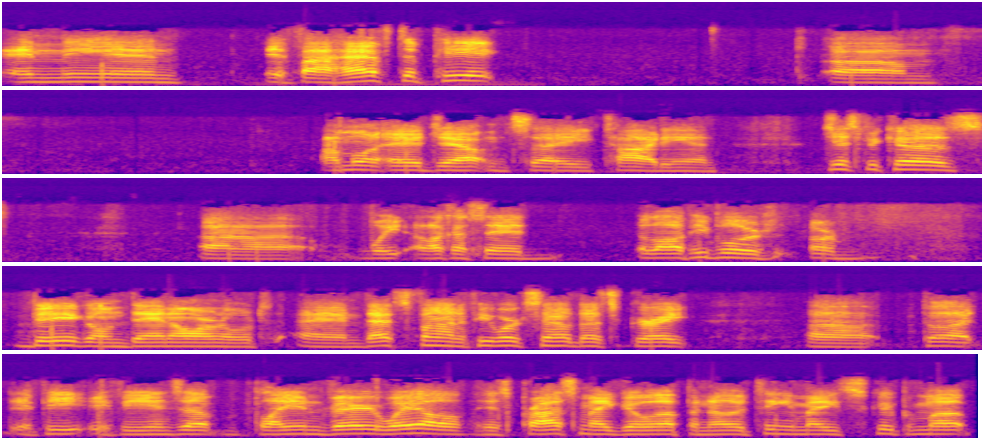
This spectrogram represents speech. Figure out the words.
And then if I have to pick, um, I'm going to edge out and say tight end, just because uh, we, like I said, a lot of people are are big on Dan Arnold, and that's fine if he works out. That's great. Uh, but if he if he ends up playing very well, his price may go up. Another team may scoop him up.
